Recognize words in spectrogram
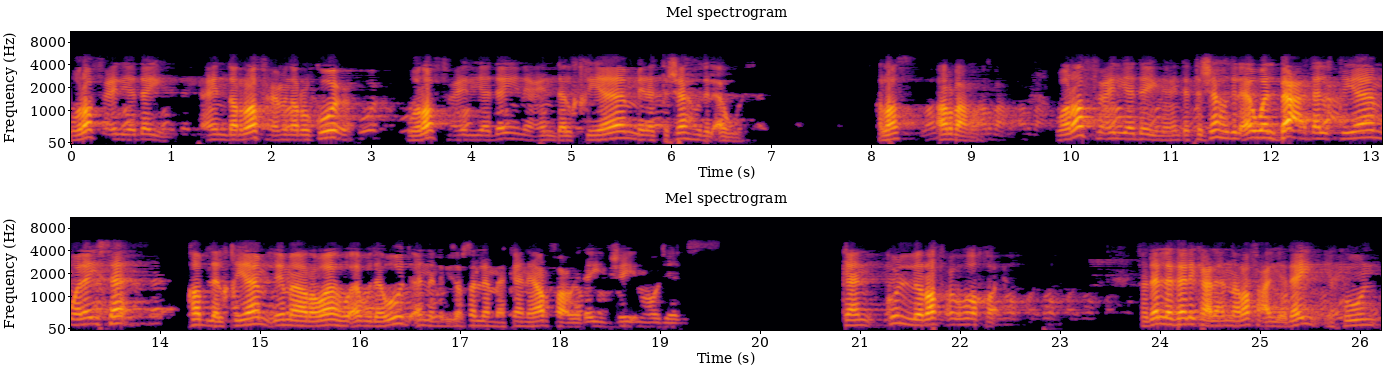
ورفع اليدين عند الرفع من الركوع ورفع اليدين عند القيام من التشهد الأول. خلاص؟ أربع مرات. ورفع اليدين عند التشهد الأول بعد القيام وليس قبل القيام لما رواه أبو داود أن النبي صلى الله عليه وسلم كان يرفع يديه بشيء وهو جالس. كان كل رفع وهو قائم. فدل ذلك على أن رفع اليدين يكون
